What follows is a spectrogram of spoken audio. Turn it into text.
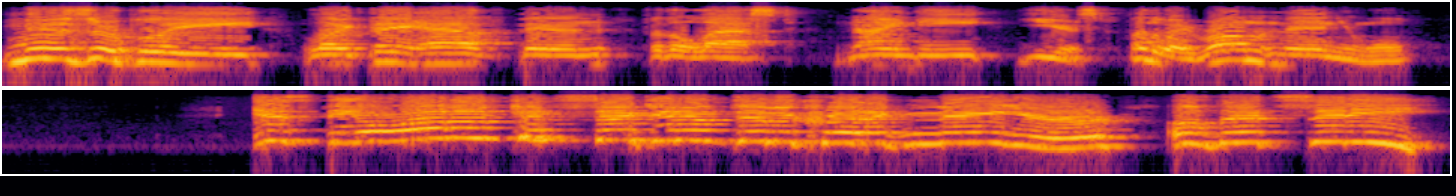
miserably like they have been for the last 90 years. By the way, Rahm Emanuel is the 11th consecutive Democratic mayor of that city.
